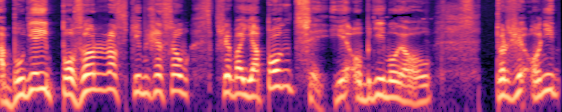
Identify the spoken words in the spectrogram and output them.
A budějí pozornost tím, že jsou třeba Japonci je obdivujou, protože oni,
